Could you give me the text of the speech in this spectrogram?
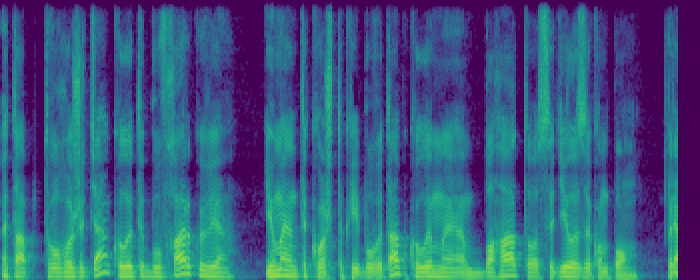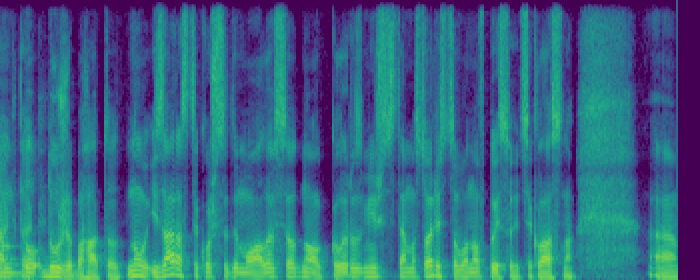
етап твого життя, коли ти був в Харкові, і у мене також такий був етап, коли ми багато сиділи за компом. Прям так, так. дуже багато. Ну і зараз також сидимо, але все одно, коли розумієш систему сторіс, то воно вписується класно. Е,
